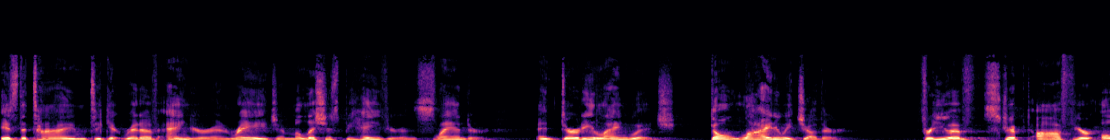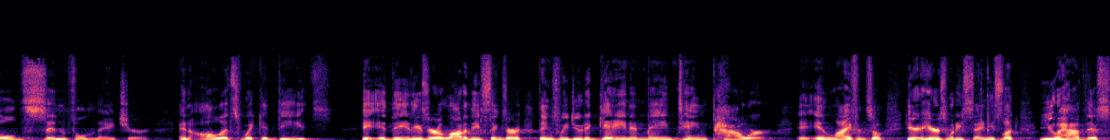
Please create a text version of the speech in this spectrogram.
is the time to get rid of anger and rage and malicious behavior and slander and dirty language. Don't lie to each other for you have stripped off your old sinful nature and all its wicked deeds. He, these are a lot of these things are things we do to gain and maintain power in life. And so here, here's what he's saying. He's look, you have this.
